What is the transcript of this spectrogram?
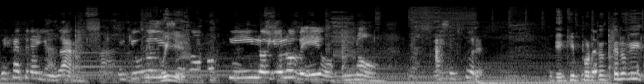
déjate ayudar. Porque uno dice, no, lo, yo lo veo. No, asesórate es que importante lo que.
